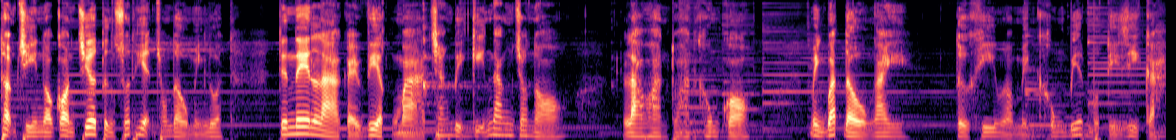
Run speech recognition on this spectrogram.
thậm chí nó còn chưa từng xuất hiện trong đầu mình luôn. Thế nên là cái việc mà trang bị kỹ năng cho nó là hoàn toàn không có. Mình bắt đầu ngay từ khi mà mình không biết một tí gì cả.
